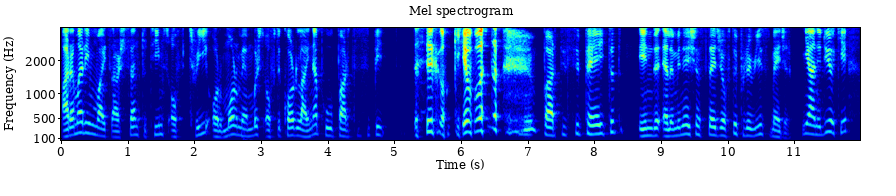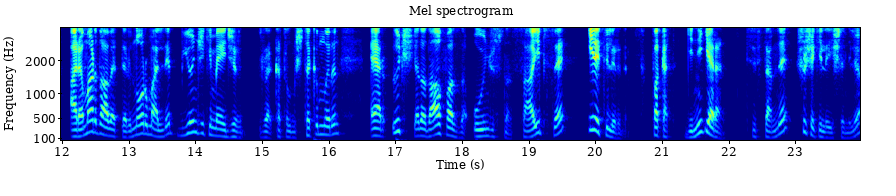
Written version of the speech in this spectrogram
Aramar invites are sent to teams of three or more members of the core lineup who participate okuyamadım. participated in the elimination stage of the previous major. Yani diyor ki aramar davetleri normalde bir önceki major'a katılmış takımların eğer 3 ya da daha fazla oyuncusuna sahipse iletilirdi. Fakat yeni gelen sistemde şu şekilde işleniliyor.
